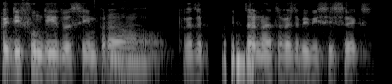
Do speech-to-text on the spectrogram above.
foi difundido assim para, uhum. para a internet através da BBC Six.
